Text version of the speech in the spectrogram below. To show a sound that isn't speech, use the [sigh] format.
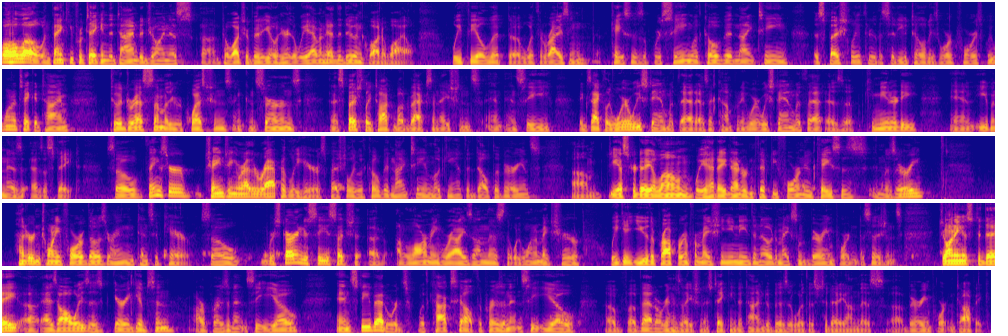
Well, hello, and thank you for taking the time to join us uh, to watch a video here that we haven't had to do in quite a while. We feel that uh, with the rising cases that we're seeing with COVID-19, especially through the city utilities workforce, we want to take a time to address some of your questions and concerns, and especially talk about vaccinations and, and see exactly where we stand with that as a company, where we stand with that as a community, and even as, as a state. So things are changing rather rapidly here, especially with COVID-19, looking at the Delta variants. Um, yesterday alone, we had 854 new cases in Missouri. 124 of those are in intensive care. So we're starting to see such a, an alarming rise on this that we want to make sure we get you the proper information you need to know to make some very important decisions. Joining us today, uh, as always, is Gary Gibson, our President and CEO and Steve Edwards with CoxHealth, the president and CEO of, of that organization, is taking the time to visit with us today on this uh, very important topic.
